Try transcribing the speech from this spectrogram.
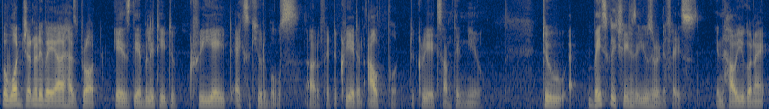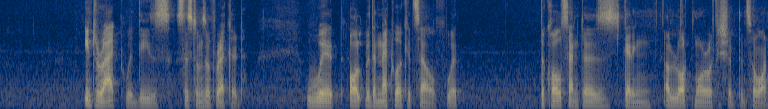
But what generative AI has brought is the ability to create executables out of it, to create an output, to create something new, to basically change the user interface in how you're going to interact with these systems of record, with all with the network itself, with the call centers getting a lot more efficient and so on.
